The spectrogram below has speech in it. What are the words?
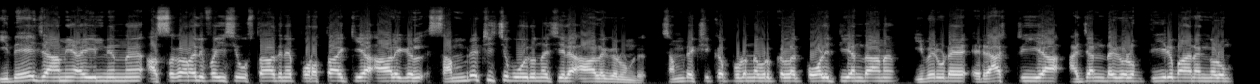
ഇതേ ജാമ്യയിൽ നിന്ന് അസഗർ അലി ഫൈസി ഉസ്താദിനെ പുറത്താക്കിയ ആളുകൾ സംരക്ഷിച്ചു പോരുന്ന ചില ആളുകളുണ്ട്. സംരക്ഷിക്കപ്പെടുന്നവർക്കുള്ള ക്വാളിറ്റി എന്താണ്? ഇവരുടെ രാഷ്ട്രീയ അജണ്ടകളും തീരുമാനങ്ങളും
